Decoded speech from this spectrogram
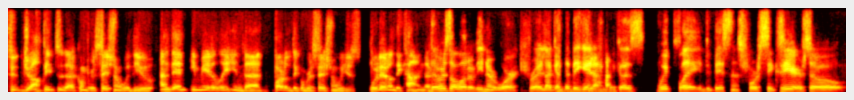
to jump into that conversation with you. And then immediately in that part of the conversation, we just put it on the calendar. There was a lot of inner work, right? Like at the beginning, Yeah. because we played the business for six years. So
